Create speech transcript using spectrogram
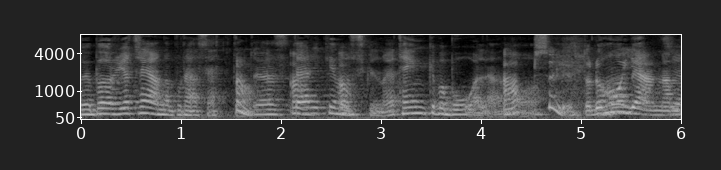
Och jag börjar träna på det här sättet. Ja, jag stärker ja, musklerna. Jag tänker på bålen. Absolut, och då mår hjärnan bättre.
